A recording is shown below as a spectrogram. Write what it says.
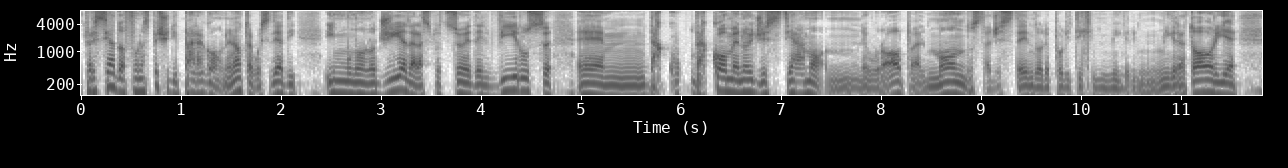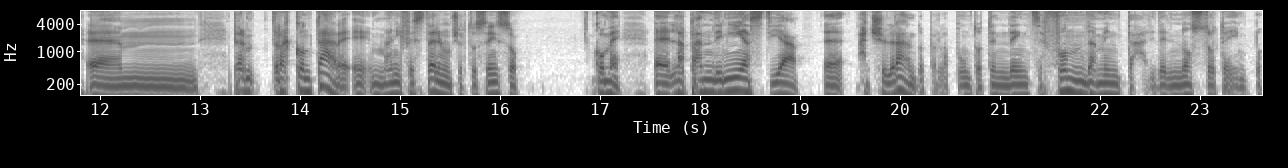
Presiado fa una specie di paragone no? tra questa idea di immunologia, dalla situazione del virus, ehm, da, da, come noi gestiamo mm, l'Europa, il mondo sta gestendo le politiche migratorie, ehm, per raccontare e manifestare in un certo senso come eh, la pandemia stia eh, accelerando per l'appunto tendenze fondamentali del nostro tempo.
